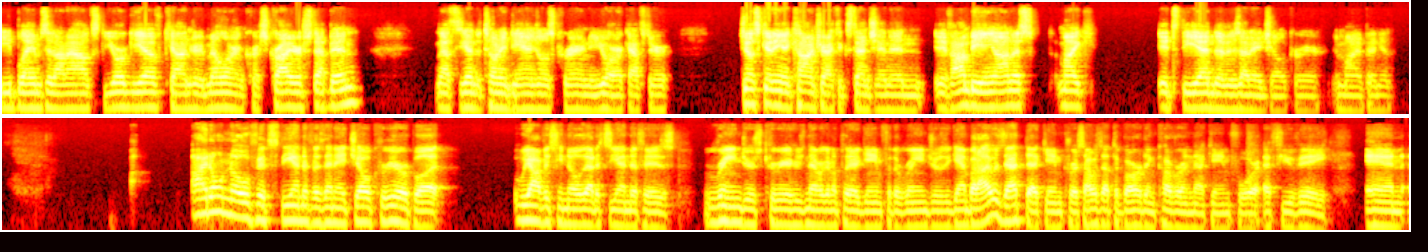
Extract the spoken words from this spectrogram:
He blames it on Alex Georgiev, K'Andre Miller, and Chris Kreider step in. That's the end of Tony DeAngelo's career in New York after just getting a contract extension. And if I'm being honest, Mike, it's the end of his NHL career, in my opinion. I don't know if it's the end of his NHL career, but we obviously know that it's the end of his Rangers career. He's never going to play a game for the Rangers again. But I was at that game, Chris. I was at the Garden covering that game for FUV. And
